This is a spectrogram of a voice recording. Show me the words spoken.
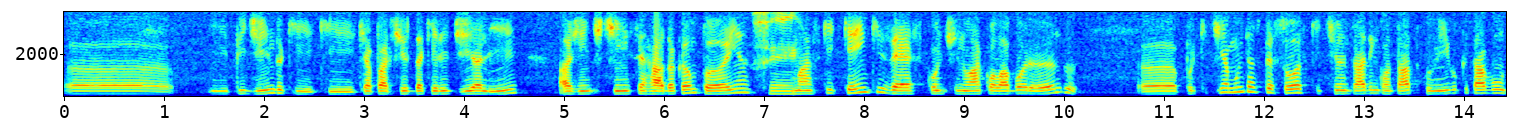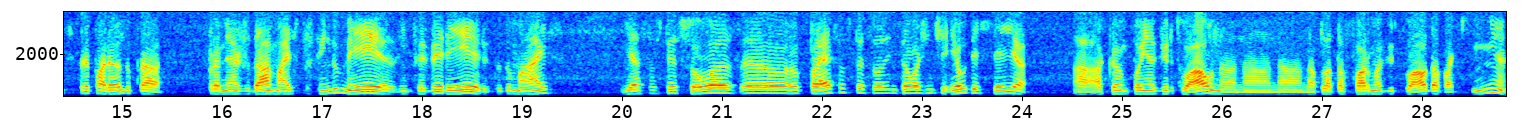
uh, e pedindo que, que, que a partir daquele dia ali a gente tinha encerrado a campanha, Sim. mas que quem quisesse continuar colaborando, uh, porque tinha muitas pessoas que tinham entrado em contato comigo que estavam se preparando para me ajudar mais para o fim do mês, em fevereiro e tudo mais. E essas pessoas, uh, para essas pessoas, então, a gente, eu deixei a, a, a campanha virtual na, na, na, na plataforma virtual da Vaquinha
